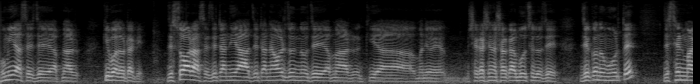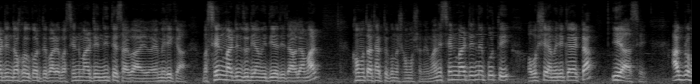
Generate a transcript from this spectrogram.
ভূমি আছে যে, আপনার কি বলে ওটাকে, যে চর আছে, যেটা নিয়ে, যেটা নেওয়ার জন্য যে আপনার কি মানে শেখ হাসিনা সরকার বলছিল যে যে কোনো মুহূর্তে যে সেন্ট মার্টিন দখল করতে পারে বা সেন্ট মার্টিন নিতে চায় বা আমেরিকা, বা সেন্ট মার্টিন যদি আমি দিয়ে দিই, তাহলে আমার ক্ষমতায় থাকতে কোনো সমস্যা নেই। মানে সেন্ট মার্টিনের প্রতি অবশ্যই আমেরিকার একটা ইয়ে আছে, আগ্রহ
